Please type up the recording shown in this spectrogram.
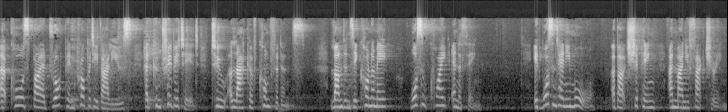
uh, caused by a drop in property values had contributed to a lack of confidence. London's economy wasn't quite anything. It wasn't any more about shipping and manufacturing.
